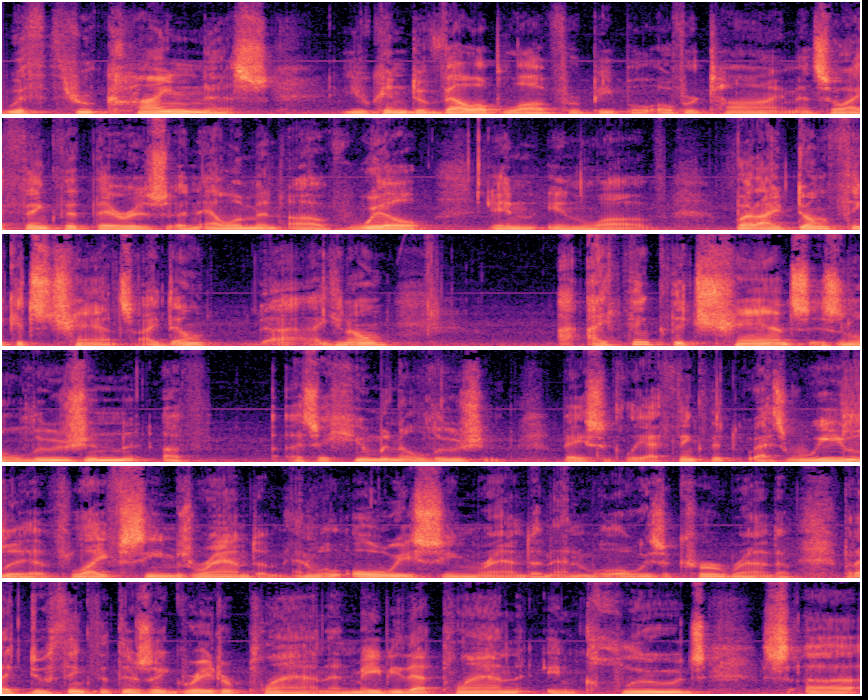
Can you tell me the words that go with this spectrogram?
with through kindness, you can develop love for people over time. And so I think that there is an element of will in, in love. But I don't think it's chance. I don't, uh, you know, I think the chance is an illusion of, as a human illusion, basically. I think that as we live, life seems random and will always seem random and will always occur random. But I do think that there's a greater plan, and maybe that plan includes uh,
